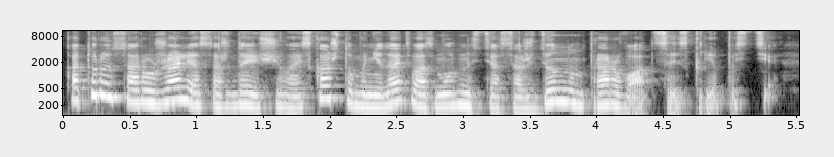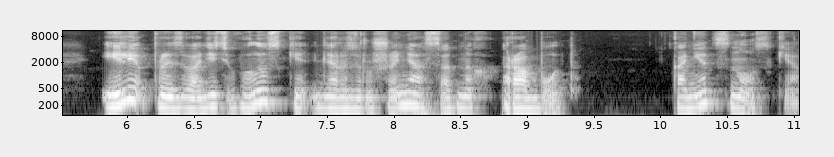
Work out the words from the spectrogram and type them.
которую сооружали осаждающие войска, чтобы не дать возможности осажденным прорваться из крепости или производить вылазки для разрушения осадных работ. Конец сноски.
